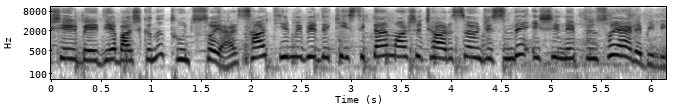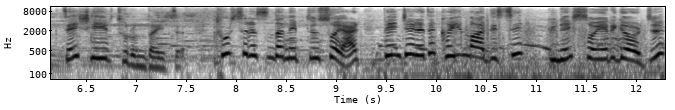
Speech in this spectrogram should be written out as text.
Büyükşehir Belediye Başkanı Tunç Soyer, saat 21'deki İstiklal Marşı çağrısı öncesinde eşi Neptün Soyer'le birlikte şehir turundaydı. Tur sırasında Neptün Soyer, pencerede kayınvalidesi Güneş Soyer'i gördü,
